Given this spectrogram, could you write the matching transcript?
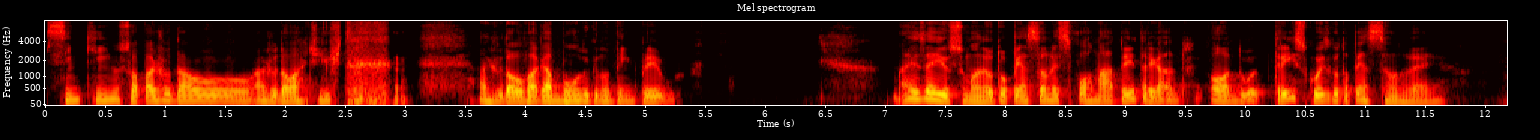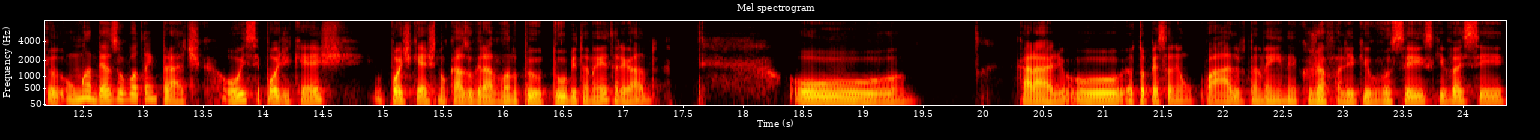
Cinquinho só pra ajudar o, ajudar o artista. ajudar o vagabundo que não tem emprego. Mas é isso, mano. Eu tô pensando nesse formato aí, tá ligado? Ó, duas, três coisas que eu tô pensando, velho. Uma delas eu vou botar em prática. Ou esse podcast, o podcast, no caso, gravando pro YouTube também, tá ligado? O. Caralho, o... eu tô pensando em um quadro também, né? Que eu já falei aqui com vocês, que vai ser,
